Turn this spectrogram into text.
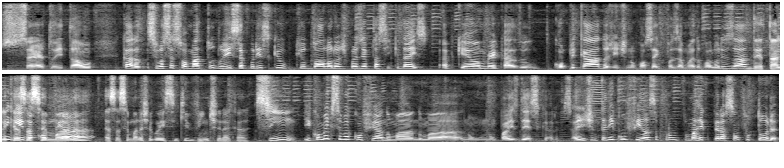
certo? Então, Cara, se você somar tudo isso, é por isso que o, que o dólar hoje, por exemplo, tá 5,10. É porque é um mercado complicado, a gente não consegue fazer a moeda valorizar. Detalhe que essa semana, essa semana chegou em 5,20, né, cara? Sim. E como é que você vai confiar numa, numa, num, num país desse, cara? A gente não tem nem confiança pra, um, pra uma recuperação futura.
